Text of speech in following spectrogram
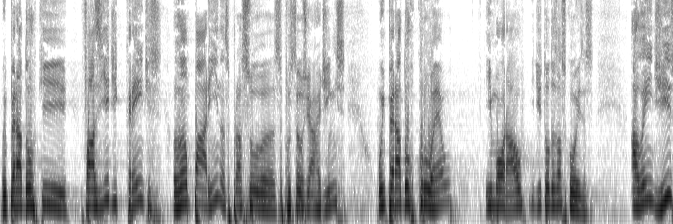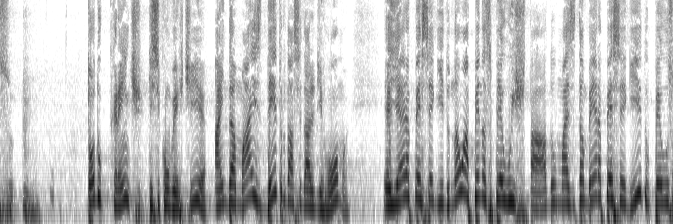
um imperador que fazia de crentes lamparinas para, suas, para os seus jardins, um imperador cruel, imoral e de todas as coisas. Além disso, todo crente que se convertia, ainda mais dentro da cidade de Roma, ele era perseguido não apenas pelo Estado, mas também era perseguido pelos,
